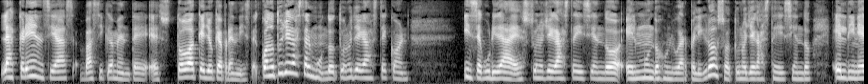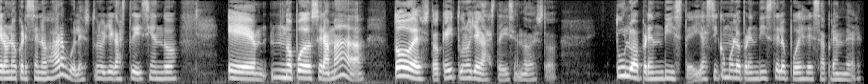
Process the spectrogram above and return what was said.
Las creencias básicamente es todo aquello que aprendiste. Cuando tú llegaste al mundo, tú no llegaste con inseguridades. Tú no llegaste diciendo el mundo es un lugar peligroso. Tú no llegaste diciendo el dinero no crece en los árboles. Tú no llegaste diciendo eh, no puedo ser amada. Todo esto, ¿ok? Tú no llegaste diciendo esto. Tú lo aprendiste y así como lo aprendiste lo puedes desaprender.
